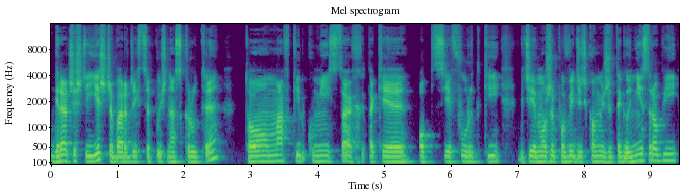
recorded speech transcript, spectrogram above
gracz jeśli jeszcze bardziej chce pójść na skróty, to ma w kilku miejscach takie opcje, furtki, gdzie może powiedzieć komuś, że tego nie zrobi,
